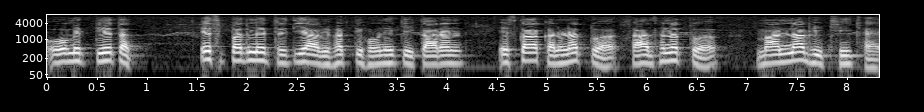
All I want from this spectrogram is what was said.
ओमित्येत इस पद में तृतीय विभक्ति होने के कारण इसका कर्णत्व, साधनत्व मानना भी ठीक है।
